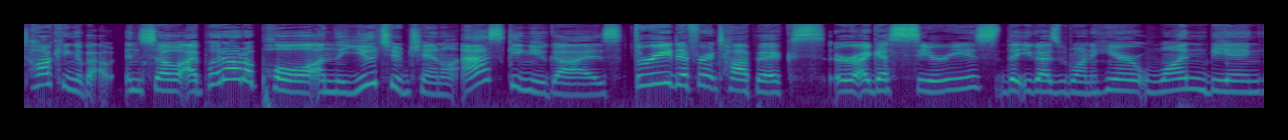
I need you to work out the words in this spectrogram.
talking about. And so, I put out a poll on the YouTube channel asking you guys three different topics, or I guess series, that you guys would want to hear. One being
